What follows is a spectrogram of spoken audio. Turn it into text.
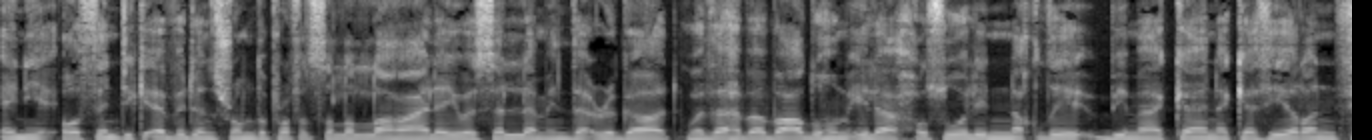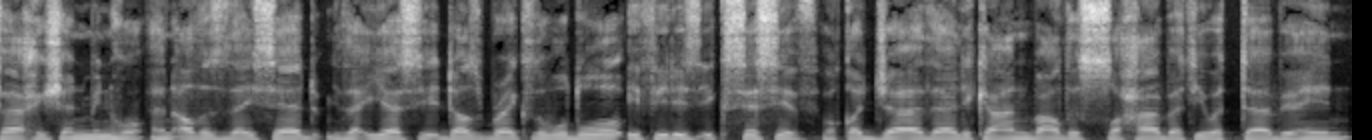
any authentic evidence from the Prophet صلى الله عليه وسلم in that regard وذهب بعضهم إلى حصول النقض بما كان كثيرا فاحشا منه and others they said that yes it does break the wudu if it is excessive وقد جاء ذلك عن بعض الصحابة والتابعين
